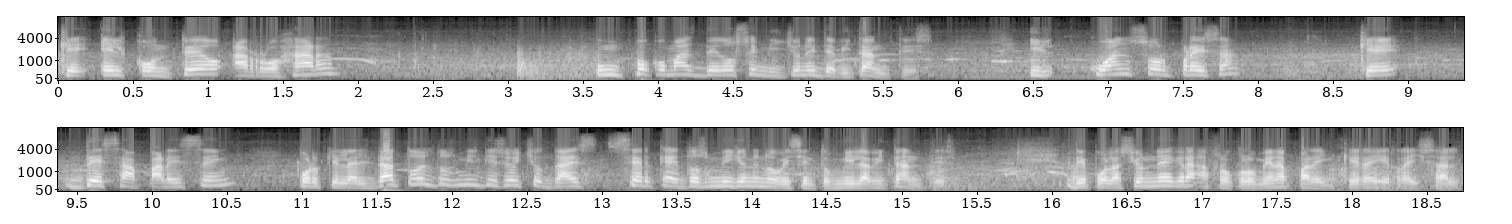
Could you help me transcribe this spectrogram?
que el conteo arrojara un poco más de 12 millones de habitantes. Y cuán sorpresa que desaparecen porque el dato del 2018 da cerca de 2.900.000 habitantes de población negra, afrocolombiana, palenquera y raizal.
